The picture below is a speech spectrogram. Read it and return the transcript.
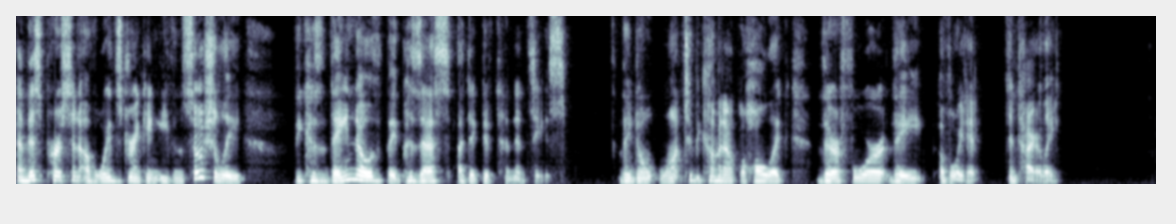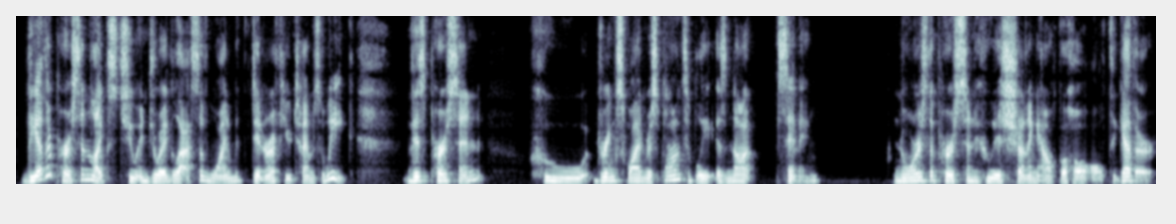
and this person avoids drinking even socially because they know that they possess addictive tendencies. They don't want to become an alcoholic, therefore, they avoid it entirely. The other person likes to enjoy a glass of wine with dinner a few times a week. This person who drinks wine responsibly is not sinning, nor is the person who is shunning alcohol altogether.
